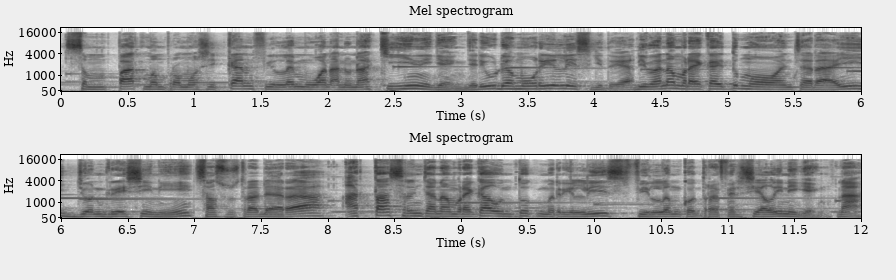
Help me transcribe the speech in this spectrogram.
sempat mempromosikan menyaksikan film One Anunnaki ini, geng. Jadi udah mau rilis gitu ya. Di mana mereka itu mewawancarai John Grace ini, sang sutradara, atas rencana mereka untuk merilis film kontroversial ini, geng. Nah,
